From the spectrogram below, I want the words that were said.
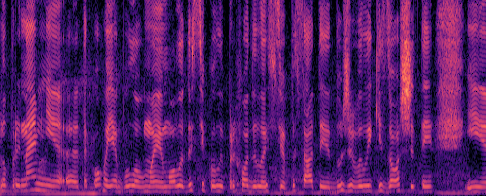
Ну, принаймні, е, такого як було в моїй молодості, коли приходилось писати дуже великі зошити і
